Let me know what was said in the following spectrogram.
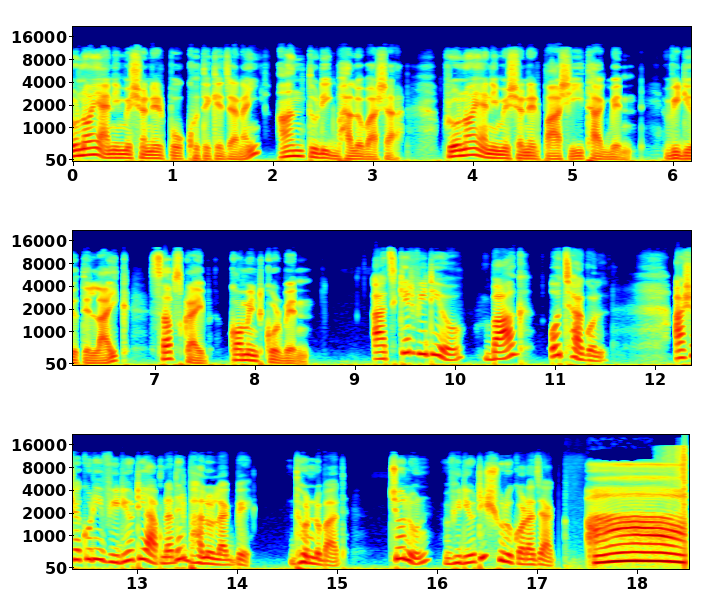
প্রণয় অ্যানিমেশনের পক্ষ থেকে জানাই আন্তরিক ভালোবাসা। প্রণয় অ্যানিমেশনের পাশেই থাকবেন। ভিডিওতে লাইক সাবস্ক্রাইব কমেন্ট করবেন। আজকের ভিডিও বাঘ ও ছাগল। আশা করি ভিডিওটি আপনাদের ভালো লাগবে। ধন্যবাদ। চলুন ভিডিওটি শুরু করা যাক। আহ!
